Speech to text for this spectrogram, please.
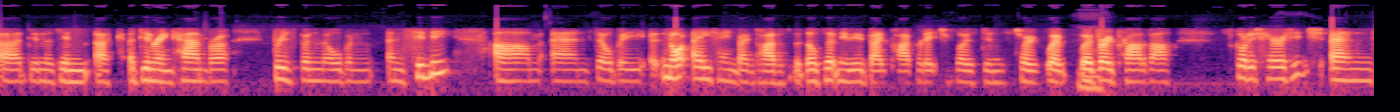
uh, dinners in uh, a dinner in Canberra, Brisbane, Melbourne, and Sydney. Um, and there'll be not 18 bagpipers, but there'll certainly be a bagpiper at each of those dinners too. We're, mm. we're very proud of our Scottish heritage, and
